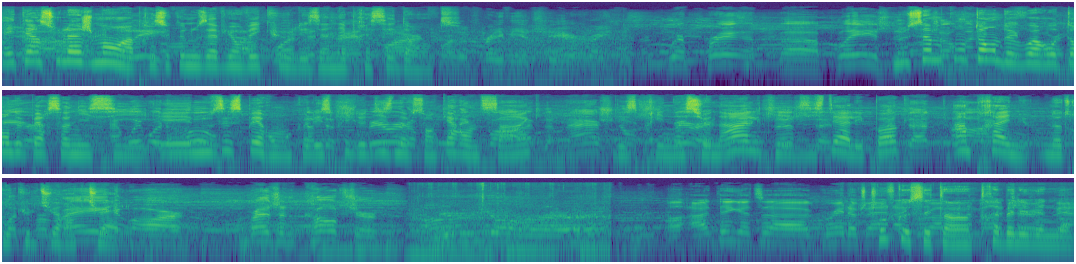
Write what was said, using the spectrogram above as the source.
a été un soulagement après ce que nous avions vécu les années précédentes. Nous sommes contents de voir autant de personnes ici et nous espérons que l'esprit de 1945, l'esprit national qui existait à l'époque, imprègne notre culture actuelle. Je trouve que c'est un très bel événement.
